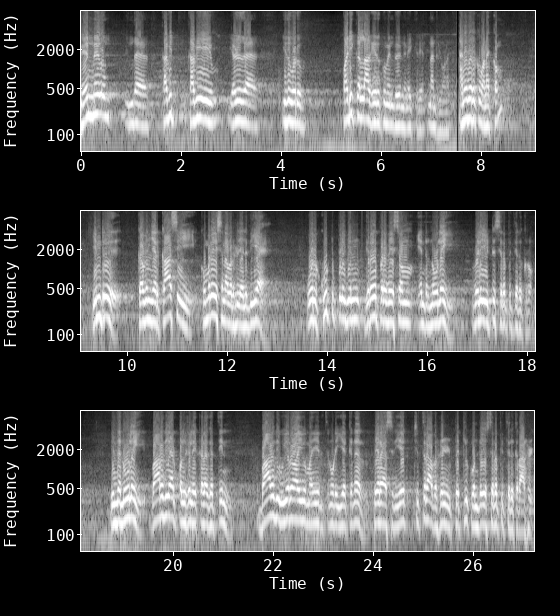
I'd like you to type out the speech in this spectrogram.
மேன்மேலும் இந்த கவி கவியை எழுத இது ஒரு படிக்கல்லாக இருக்கும் என்று நினைக்கிறேன். நன்றி வணக்கம். அனைவருக்கும் வணக்கம். இன்று கவிஞர் காசி குமரேசன் அவர்கள் எழுதிய ஒரு கூட்டுப்புழுவின் கிரகப்பிரவேசம் என்ற நூலை வெளியிட்டு சிறப்பித்திருக்கிறோம். இந்த நூலை பாரதியார் பல்கலைக்கழகத்தின் பாரதி உயராய்வு மையத்தினுடைய இயக்குனர் பேராசிரியர் சித்ரா அவர்கள் பெற்றுக்கொண்டு சிறப்பித்திருக்கிறார்கள்.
